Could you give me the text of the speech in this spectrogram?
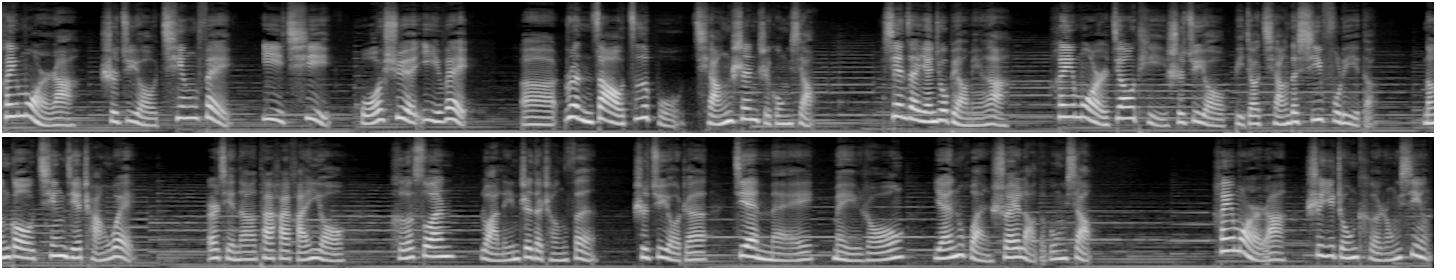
黑木耳啊是具有清肺、益气、活血、益胃，呃，润燥滋补、强身之功效。现在研究表明啊，黑木耳胶体是具有比较强的吸附力的，能够清洁肠胃，而且呢，它还含有核酸、卵磷脂的成分，是具有着健美、美容、延缓衰老的功效。黑木耳啊是一种可溶性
